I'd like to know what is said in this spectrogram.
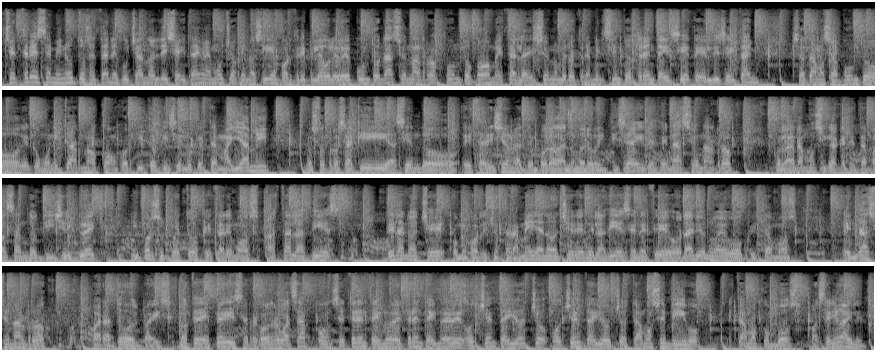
Noche, 13 minutos, están escuchando el DJ Time. Hay muchos que nos siguen por www.nationalrock.com. Esta es la edición número 3137 del DJ Time. Ya estamos a punto de comunicarnos con Jorgito Luke que está en Miami. Nosotros aquí haciendo esta edición, la temporada número 26 desde National Rock, con la gran música que te está pasando DJ Dweck. Y por supuesto que estaremos hasta las 10 de la noche, o mejor dicho, hasta la medianoche, desde las 10 en este horario nuevo que estamos en National Rock para todo el país. No te despegues, se recordó WhatsApp 11 39 39 88 88. Estamos en vivo, estamos con vos. Pasen y bailen.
